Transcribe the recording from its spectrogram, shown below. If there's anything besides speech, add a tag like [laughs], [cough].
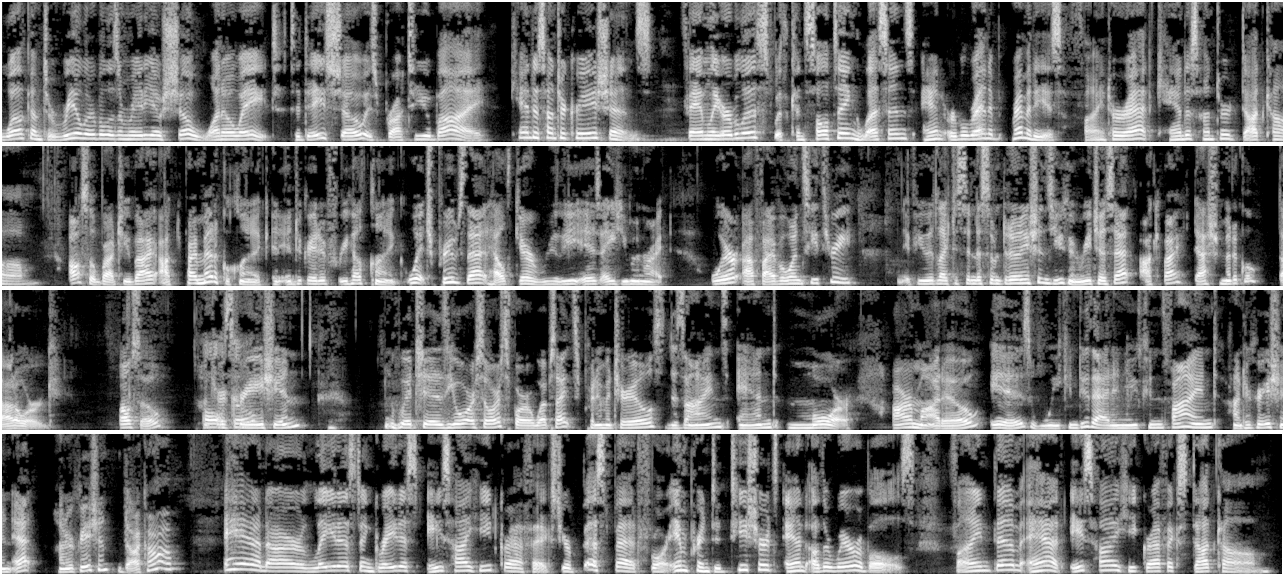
Welcome to Real Herbalism Radio Show 108. Today's show is brought to you by Candace Hunter Creations, family herbalist with consulting, lessons, and herbal rem- remedies. Find her at CandaceHunter.com. Also brought to you by Occupy Medical Clinic, an integrated free health clinic, which proves that healthcare really is a human right. We're a 501c3. If you would like to send us some donations, you can reach us at occupy-medical.org. Also, Hunter Also- Creation, [laughs] which is your source for websites, printing materials, designs, and more. Our motto is we can do that, and you can find Hunter Creation at huntercreation.com. And our latest and greatest Ace High Heat graphics, your best bet for imprinted t-shirts and other wearables. Find them at acehighheatgraphics.com.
